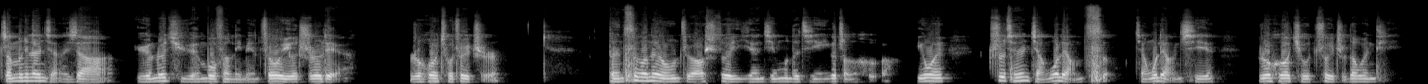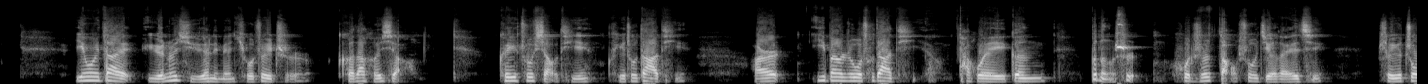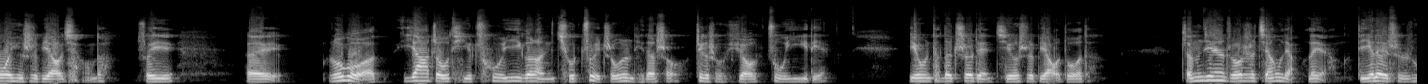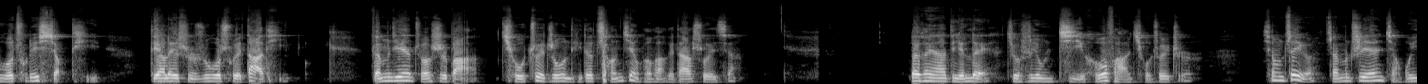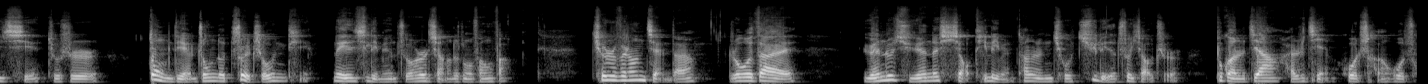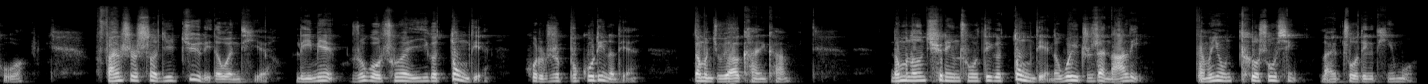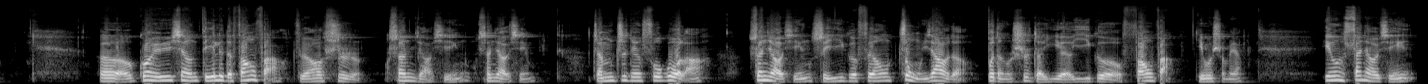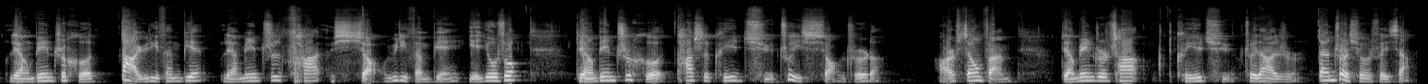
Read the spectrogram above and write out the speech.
咱们今天讲一下圆锥曲线部分里面最后一个知识点，如何求最值。本次的内容主要是对以前节目的进行一个整合，因为之前讲过两次，讲过两期如何求最值的问题。因为在圆锥曲线里面求最值可大可小，可以出小题，可以出大题，而一般如果出大题，它会跟不等式或者是导数结合在一起，所以综合性是比较强的。所以，呃，如果压轴题出一个让你求最值问题的时候，这个时候需要注意一点，因为它的知识点集合是比较多的。咱们今天主要是讲两类啊，第一类是如何处理小题，第二类是如何处理大题。咱们今天主要是把求最值问题的常见方法给大家说一下。来看一下第一类，就是用几何法求最值。像这个，咱们之前讲过一期，就是。动点中的最值问题那一期里面主要是讲的这种方法，其实非常简单。如果在圆锥曲线的小题里面，它让人求距离的最小值，不管是加还是减或乘或除，凡是涉及距离的问题，里面如果出现一个动点或者是不固定的点，那么就要看一看能不能确定出这个动点的位置在哪里。咱们用特殊性来做这个题目。呃，关于像第一类的方法，主要是三角形。三角形，咱们之前说过了啊。三角形是一个非常重要的不等式的一一个方法，因为什么呀？因为三角形两边之和大于第三边，两边之差小于第三边，也就是说，两边之和它是可以取最小值的，而相反，两边之差可以取最大值。但这需要说一下。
